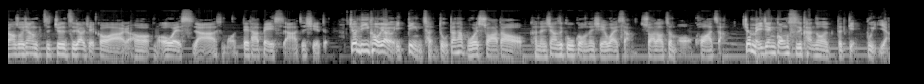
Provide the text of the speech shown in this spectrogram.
方说像资就是资料结构啊，然后什么 OS 啊，什么 database 啊这些的，就 LeetCode 要有一定程度，但它不会刷到可能像是 Google 那些外商刷到这么夸张。就每一间公司看中的的点不一样，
